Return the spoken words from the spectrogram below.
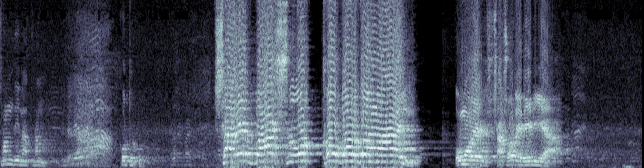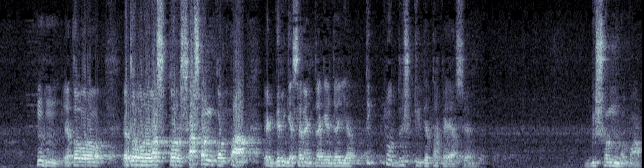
সান্দিনা থানা। সাড়ে বাইশ লক্ষ বর্গ মাইল। উমরের শাসনের এরিয়া। এত বড় এত বড় রাষ্ট্র শাসনকর্তা একদিন গেছেন এক জায়গায় যাইয়া তীক্ষ্ণ দৃষ্টিতে তাকায় আছেন। বিষণ্ণ বাপ।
